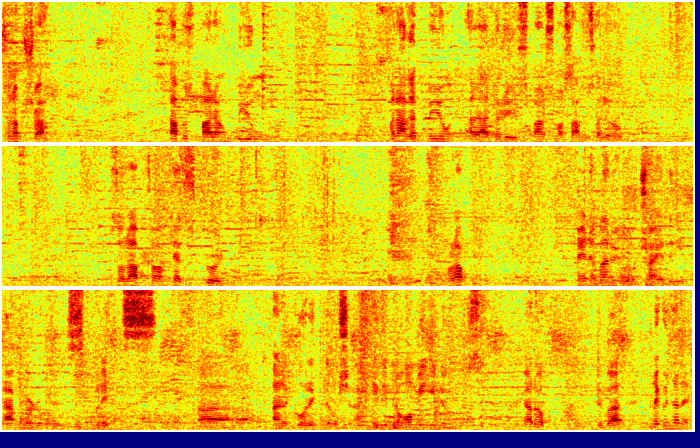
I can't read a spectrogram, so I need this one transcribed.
Sarap siya. Tapos parang yung panagat mo yung alatolis, parang sumasama sa loob. Sarap, sarap textured. Sarap. Kaya naman, we will try the Aperol Spritz. Uh, alcoholic daw siya. Hindi ako umiinom. So, pero, di ba? Try ko na rin.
